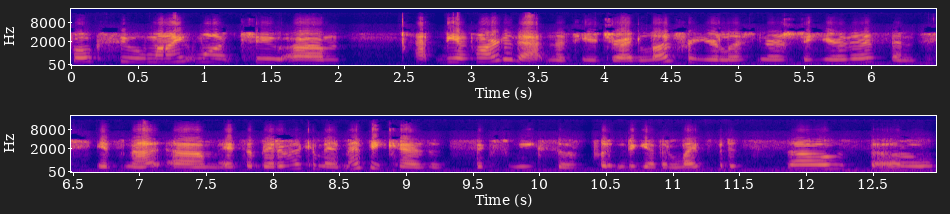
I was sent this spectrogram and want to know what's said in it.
folks who might want to um, be a part of that in the future. I'd love for your listeners to hear this, and it's not um, it's a bit of a commitment because it's six weeks of putting together lights, but it's so so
